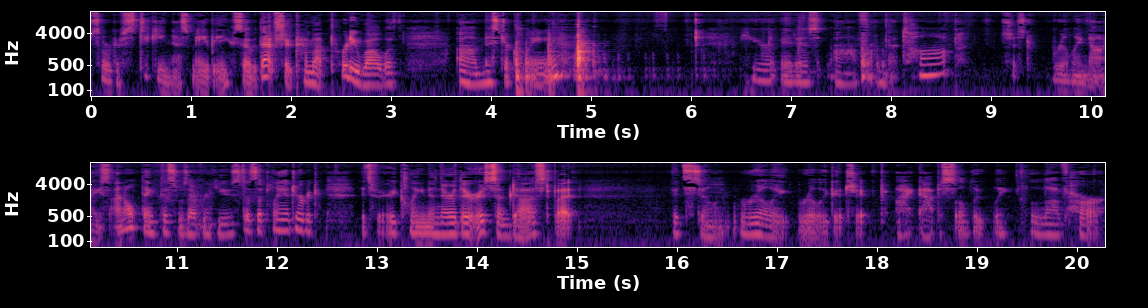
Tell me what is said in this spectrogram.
sort of stickiness maybe. So that should come up pretty well with uh, Mr. Clean. Here it is uh, from the top. It's just really nice. I don't think this was ever used as a planter because it's very clean in there. There is some dust, but it's still in really, really good shape. I absolutely love her.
